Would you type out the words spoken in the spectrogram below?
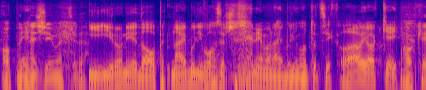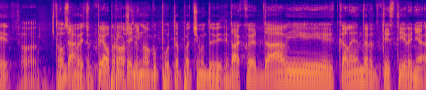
Opet neće. neće imati, da. I ironija je da opet najbolji vozač nema najbolji motocikl, ali okej. Okay. Okej, okay, to, to da, smo već prošli pitanje. mnogo puta pa ćemo da vidimo. Tako je, da li kalendar testiranja,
